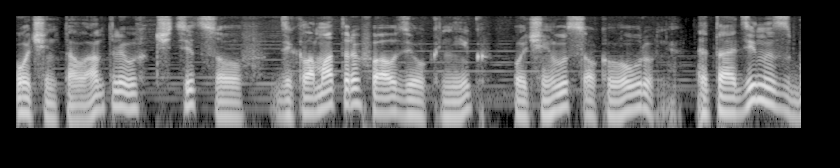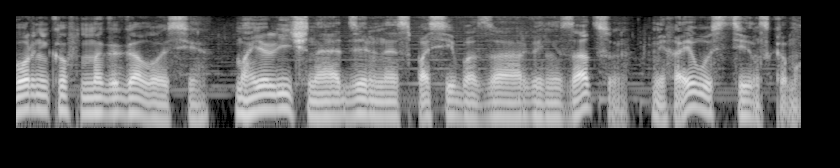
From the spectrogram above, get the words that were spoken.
очень талантливых чтецов, декламаторов аудиокниг очень высокого уровня. Это один из сборников многоголосия. Мое личное отдельное спасибо за организацию Михаилу Стинскому.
